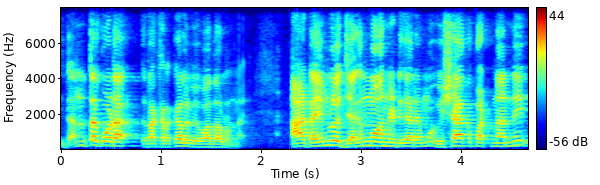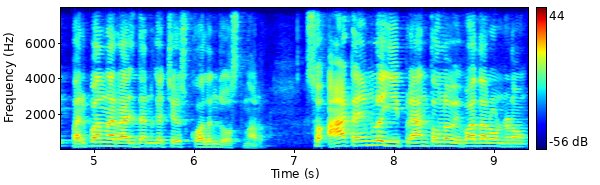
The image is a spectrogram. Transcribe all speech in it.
ఇదంతా కూడా రకరకాల వివాదాలు ఉన్నాయి. ఆ టైంలో జగన్మోహన్ రెడ్డి గారేమో విశాఖపట్నాన్ని పరిపాలనా రాజధానిగా చేసుకోవాలని చూస్తున్నారు. సో ఆ టైంలో ఈ ప్రాంతంలో వివాదాలు ఉండడం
